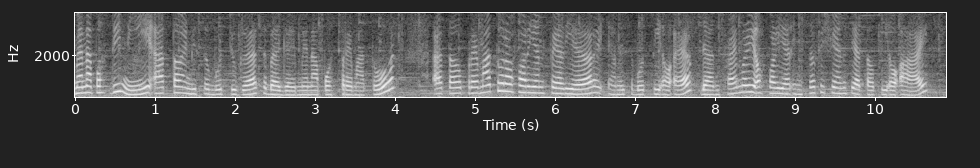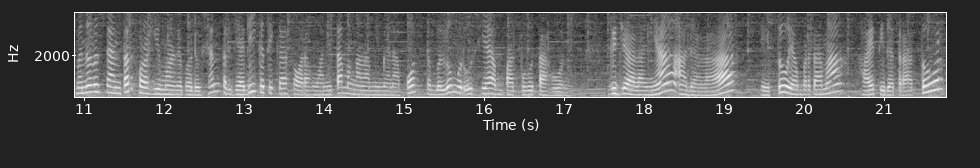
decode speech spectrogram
Menopause dini atau yang disebut juga sebagai menopause prematur atau premature ovarian failure yang disebut POF dan primary ovarian insufficiency atau POI menurut Center for Human Reproduction terjadi ketika seorang wanita mengalami menopause sebelum berusia 40 tahun. Gejalanya adalah yaitu yang pertama haid tidak teratur,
